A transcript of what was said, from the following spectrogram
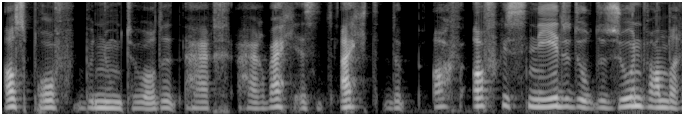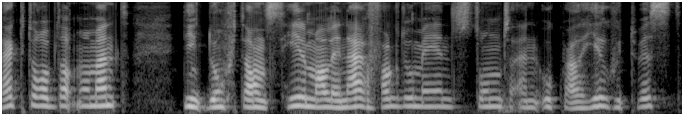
als prof benoemd te worden. Haar, haar weg is echt de, afgesneden door de zoon van de rector op dat moment, die nogthans helemaal in haar vakdomein stond en ook wel heel goed wist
